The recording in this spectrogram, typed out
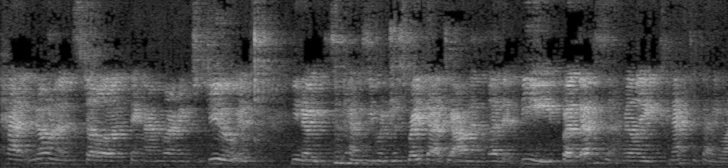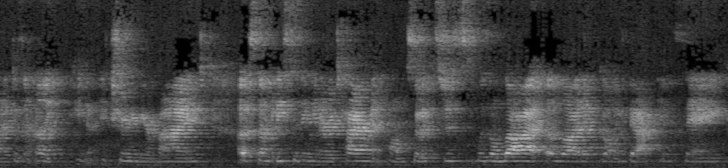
hadn't known, and still a thing I'm learning to do, is you know, sometimes you would just write that down and let it be, but that doesn't really connect with anyone. It doesn't really paint a picture in your mind of somebody sitting in a retirement home. So it just was a lot, a lot of going back and saying,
